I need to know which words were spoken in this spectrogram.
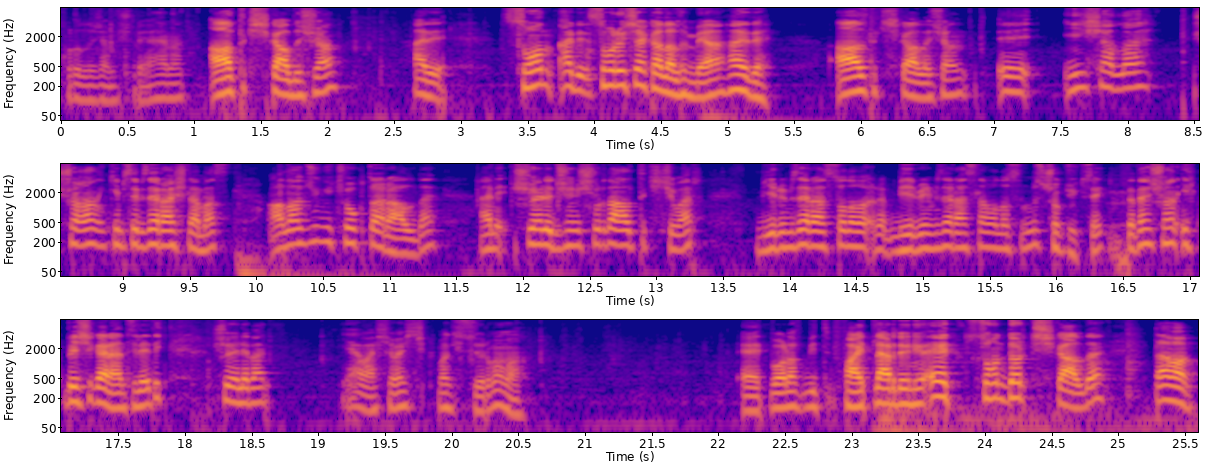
kurulacağım şuraya hemen. 6 kişi kaldı şu an. Hadi. Son hadi son 3'e kalalım ya. Hadi. 6 kişi kaldı şu an. Ee, inşallah şu an kimse bize raşlamaz. Alan çünkü çok daraldı. Hani şöyle düşünün şurada 6 kişi var. Birbirimize rastlama birbirimize rastlama olasılığımız çok yüksek. Zaten şu an ilk 5'i garantiledik. Şöyle ben yavaş yavaş çıkmak istiyorum ama. Evet bu arada bir fightlar dönüyor. Evet son 4 kişi kaldı. Tamam.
